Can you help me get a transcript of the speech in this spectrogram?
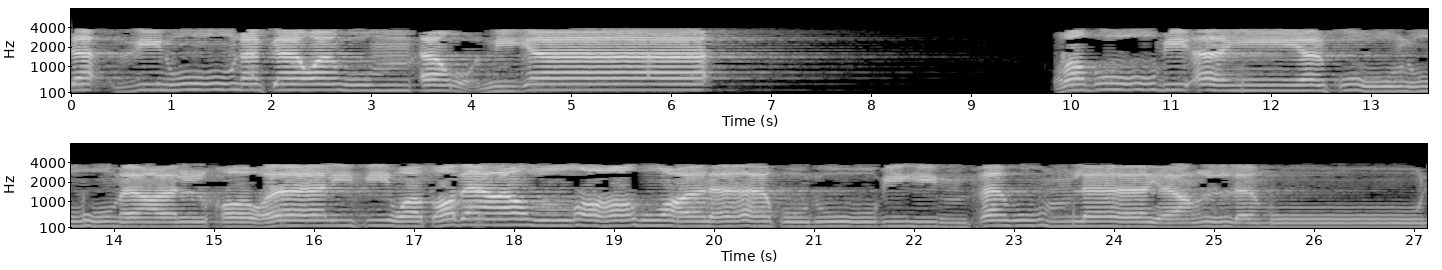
يستأذنونك وهم أغنياء. رضوا بأن يكونوا مع الخوالف وطبع الله على قلوبهم فهم لا يعلمون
